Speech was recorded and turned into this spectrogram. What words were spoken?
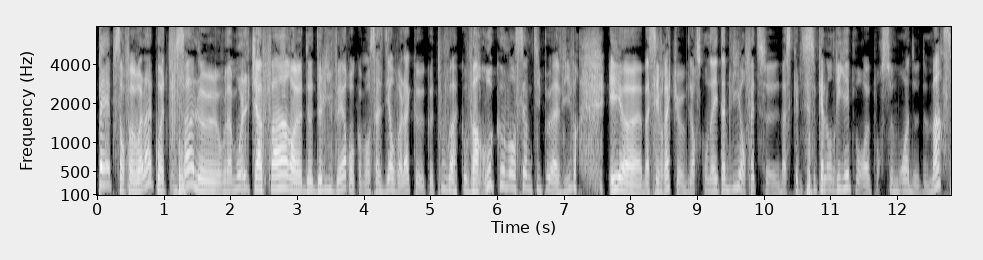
peps, enfin voilà quoi, tout ça, le, on a moins le cafard euh, de, l'hiver, on commence à se dire voilà que, que tout va, va recommencer un petit peu à vivre, et bah, c'est vrai que lorsqu'on a établi en fait ce, bah, ce, calendrier pour pour ce mois de, mars,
